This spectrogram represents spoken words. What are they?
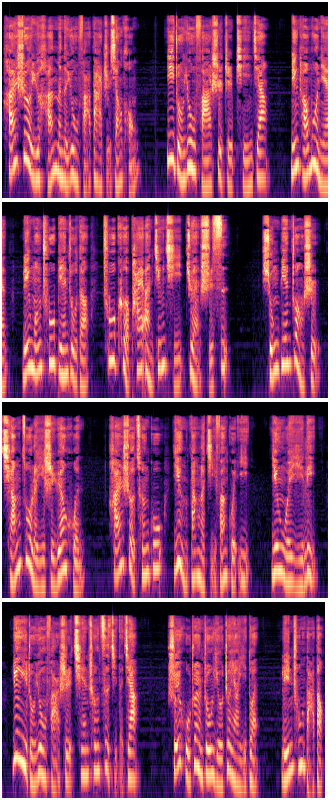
寒舍与寒门的用法大致相同，一种用法是指贫家。明朝末年，凌蒙初编著的。初刻拍案惊奇卷十四，雄边壮士强做了一世冤魂，寒舍村姑应当了几番诡异，应为一例。另一种用法是谦称自己的家，《水浒传》中有这样一段：林冲答道：“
